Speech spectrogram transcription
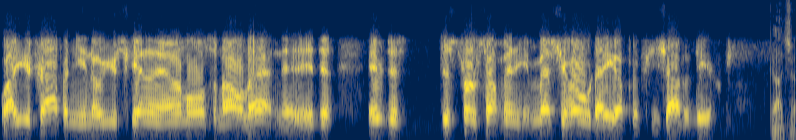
while you're trapping, you know, you're skinning animals and all that, and it, it just it would just just throw something and it mess your whole day up if you shot a deer. Gotcha.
